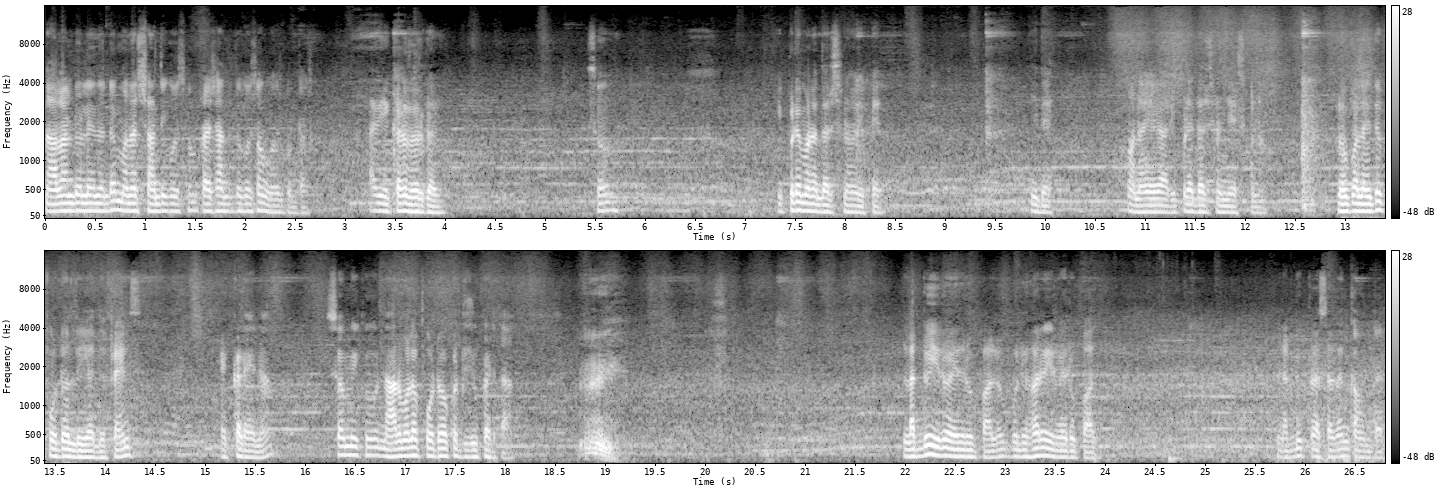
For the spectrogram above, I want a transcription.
నాలాంటి వాళ్ళు ఏంటంటే మనశ్శాంతి కోసం ప్రశాంతత కోసం కోరుకుంటారు. అది ఎక్కడ దొరకదు. సో ఇప్పుడే మన దర్శనం అయిపోయింది. ఇదే. మన అయ్య గారు ఇప్పుడే దర్శనం చేసుకున్నాం. లోపల అయితే ఫోటోలు తీయద్దు ఫ్రెండ్స్. ఎక్కడైనా. సో మీకు నార్మల్గా ఫోటో ఒకటి చూపెడతా. లడ్డు ఇరవై ఐదు రూపాయలు పులిహోర ఇరవై రూపాయలు. లడ్డు ప్రసాదం కౌంటర్.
